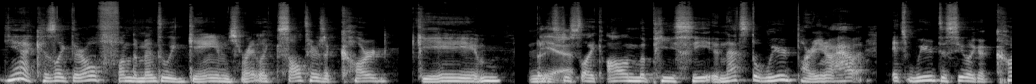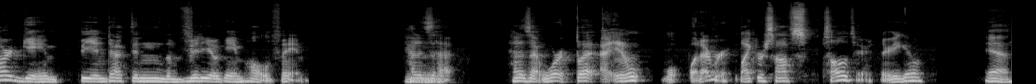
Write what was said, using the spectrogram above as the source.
yeah, because like they're all fundamentally games, right? Like Solitaire's a card game, but it's just like on the PC, and that's the weird part. You know how it's weird to see like a card game be inducted in the video game Hall of Fame. How does Hmm. that? How does that work? But uh, you know, whatever. Microsoft's Solitaire. There you go. yeah.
